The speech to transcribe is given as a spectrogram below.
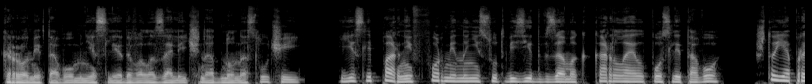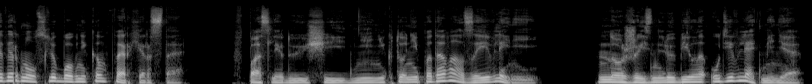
Кроме того, мне следовало залечь на дно на случай, если парни в форме нанесут визит в замок Карлайл после того, что я провернул с любовником Ферхерста. В последующие дни никто не подавал заявлений. Но жизнь любила удивлять меня,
